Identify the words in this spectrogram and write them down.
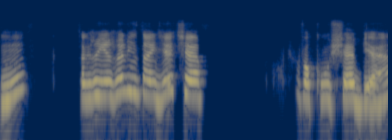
Mm? Także jeżeli znajdziecie wokół siebie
